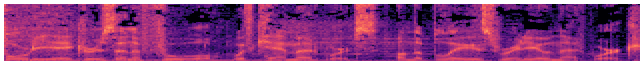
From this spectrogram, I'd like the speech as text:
40 Acres and a Fool with Cam Edwards on the Blaze Radio Network.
